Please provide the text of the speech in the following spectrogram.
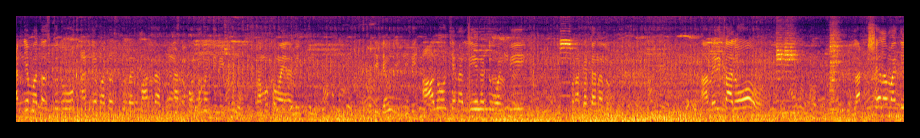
అన్య మతస్థులని మాట్లాడుతున్నారు కొంతమంది వ్యక్తులు ప్రముఖమైన వ్యక్తులు. ఆలోచన లేనటువంటి ప్రకటనలు. అమెరికాలో లక్షల మంది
